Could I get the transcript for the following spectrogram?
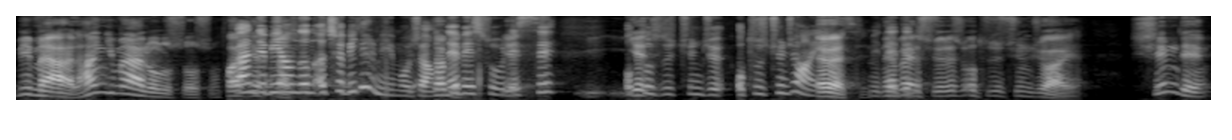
Bir meal. Hangi meal olursa olsun. Fark ben de bir yandan açabilir miyim hocam? Tabii. Nebe suresi Ye- 33. 33. ayet Evet. mi Nebe dediniz? suresi 33. ayet. Şimdi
